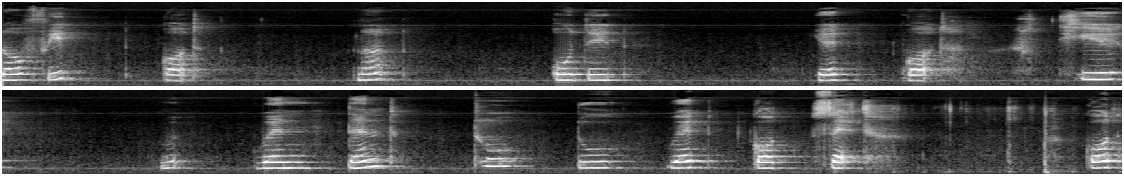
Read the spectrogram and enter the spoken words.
love with God, not audit yet God. He went to do what God said. God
